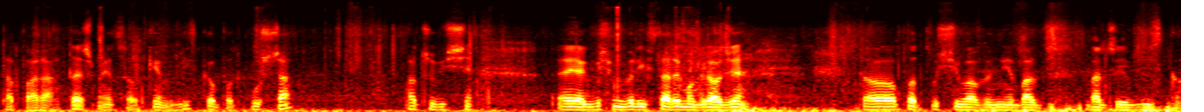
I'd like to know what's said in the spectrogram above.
ta para też mnie całkiem blisko podpuszcza. Oczywiście e, jakbyśmy byli w starym ogrodzie, to podpuściłaby mnie bardziej, bardziej blisko.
